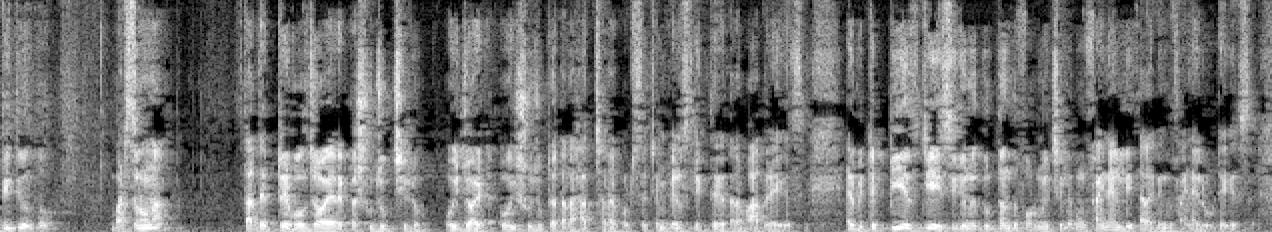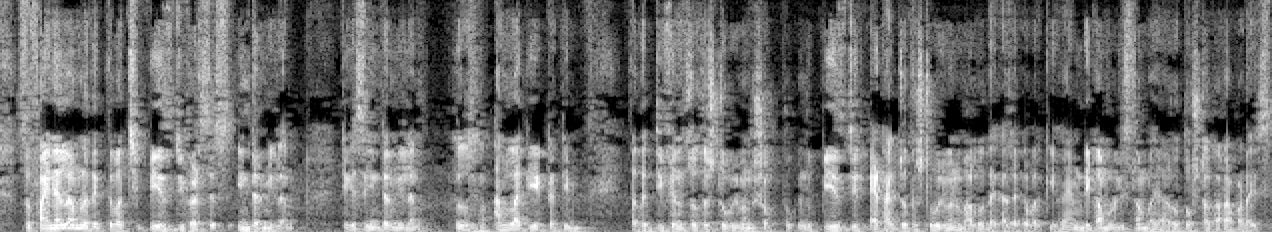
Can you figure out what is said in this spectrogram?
দ্বিতীয়ত, বার্সেলোনা, তাদের ট্রেবল জয়ের একটা সুযোগ ছিল। ওই জয়টা ওই সুযোগটা তারা হাতছাড়া করছে। চ্যাম্পিয়ন্স লিগ থেকে তারা বাদ হয়ে গেছে। এর ভিতরে পিএসজি এই সিজনে দুর্দান্ত ফর্মে ছিল এবং ফাইনালি তারা কিন্তু ফাইনালে উঠে গেছে। সো ফাইনালে আমরা দেখতে পাচ্ছি পিএসজি ভার্সেস ইন্টার মিলান ঠিক আছে ইন্টার মিলান আনলাকি একটা টিম তাদের ডিফেন্স যথেষ্ট পরিমাণে শক্ত, কিন্তু পিএসজির অ্যাটাক যথেষ্ট পরিমাণে ভালো। দেখা যাক আবার কি হয়। এমডি কামরুল ইসলাম ভাই আরও দশটা তারা পাঠাইছে।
